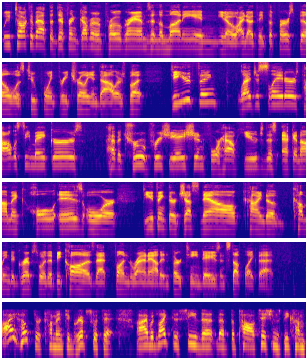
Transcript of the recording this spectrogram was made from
we've talked about the different government programs and the money, and you know, I know I think the first bill was two point three trillion dollars. But do you think legislators, policymakers have a true appreciation for how huge this economic hole is, or do you think they're just now kind of coming to grips with it because that fund ran out in 13 days and stuff like that? I hope they're coming to grips with it. I would like to see that the, the politicians become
